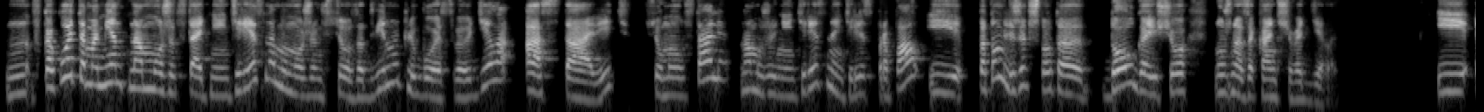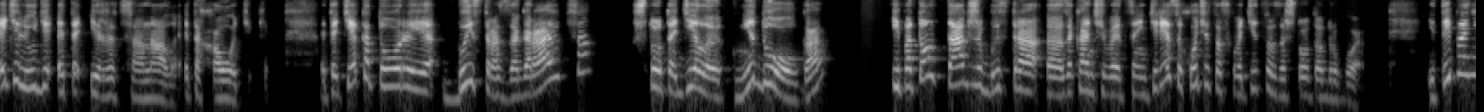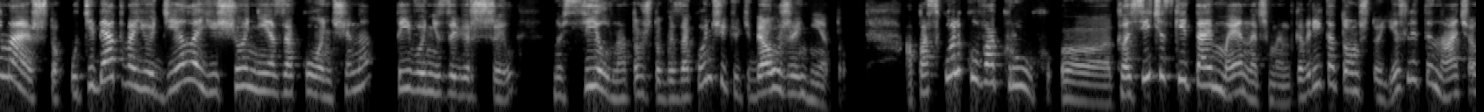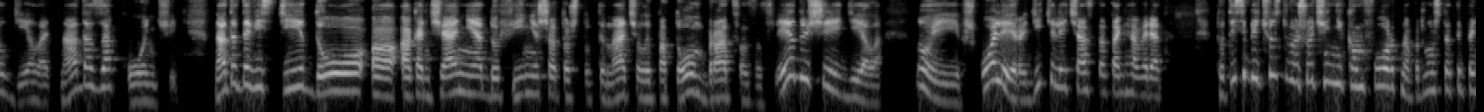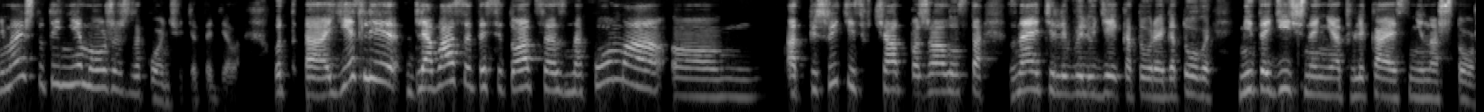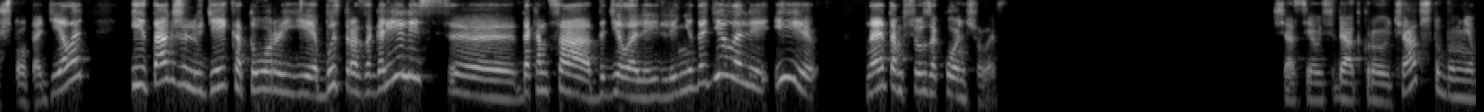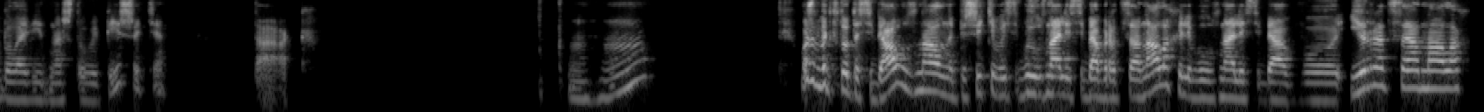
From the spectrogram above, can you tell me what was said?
В какой-то момент нам может стать неинтересно, мы можем все задвинуть, любое свое дело, оставить, все, мы устали, нам уже неинтересно, интерес пропал, и потом лежит что-то долго еще нужно заканчивать делать. И эти люди — это иррационалы, это хаотики. Это те, которые быстро загораются, что-то делают недолго, и потом также быстро э, заканчивается интерес, и хочется схватиться за что-то другое. И ты понимаешь, что у тебя твое дело еще не закончено, ты его не завершил, но сил на то, чтобы закончить, у тебя уже нету. А поскольку вокруг э, классический тайм-менеджмент говорит о том, что если ты начал делать, надо закончить, надо довести до э, окончания, до финиша то, что ты начал, и потом браться за следующее дело, ну и в школе, и родители часто так говорят – то ты себя чувствуешь очень некомфортно, потому что ты понимаешь, что ты не можешь закончить это дело. Вот а, если для вас эта ситуация знакома, а, отпишитесь в чат, пожалуйста, знаете ли вы людей, которые готовы методично, не отвлекаясь ни на что, что-то делать, и также людей, которые быстро загорелись, э, до конца доделали или не доделали, и на этом все закончилось. Сейчас я у себя открою чат, чтобы мне было видно, что вы пишете. Так. Угу. Может быть, кто-то себя узнал. Напишите, вы, вы узнали себя в рационалах или вы узнали себя в иррационалах.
